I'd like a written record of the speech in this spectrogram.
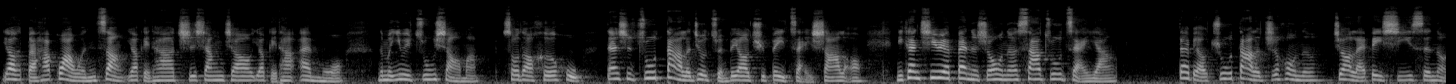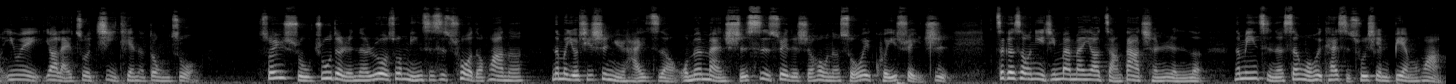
要把它挂蚊帐，要给它吃香蕉，要给它按摩。那么因为猪小嘛，受到呵护。但是猪大了就准备要去被宰杀了哦。你看七月半的时候呢，杀猪宰羊，代表猪大了之后呢，就要来被牺牲哦，因为要来做祭天的动作。所以属猪的人呢，如果说名字是错的话呢，那么尤其是女孩子哦，我们满十四岁的时候呢，所谓癸水制，这个时候你已经慢慢要长大成人了。那么因此呢，生活会开始出现变化，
